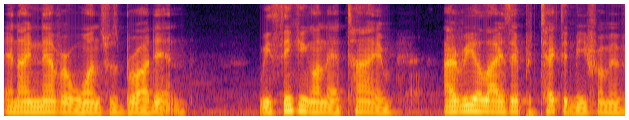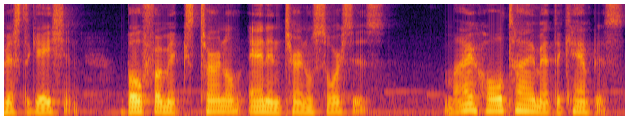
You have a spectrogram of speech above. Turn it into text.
and I never once was brought in. Rethinking on that time, I realized they protected me from investigation both from external and internal sources. My whole time at the campus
